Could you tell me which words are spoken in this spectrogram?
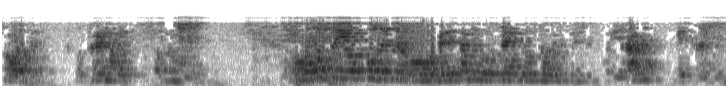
проти, утримались, одноголосно. Оголошую позачергову 52 сесію Лутовської сільської ради відкритою.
